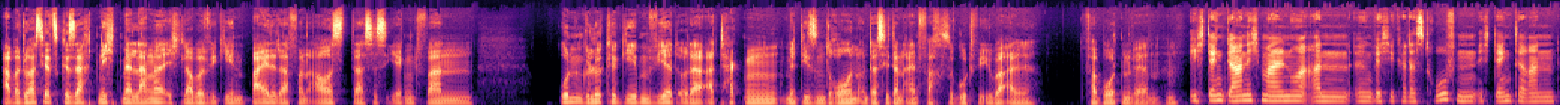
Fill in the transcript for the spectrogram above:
Aber du hast jetzt gesagt, nicht mehr lange. Ich glaube, wir gehen beide davon aus, dass es irgendwann Unglücke geben wird oder Attacken mit diesen Drohnen und dass sie dann einfach so gut wie überall verboten werden. Hm? Ich denke gar nicht mal nur an irgendwelche Katastrophen. Ich denke daran,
